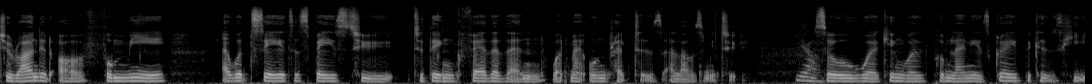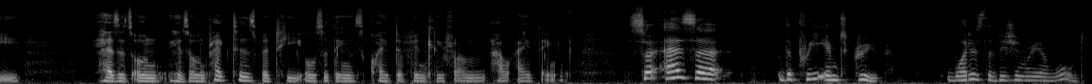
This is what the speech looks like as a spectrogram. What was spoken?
to round it off, for me, I would say it's a space to to think further than what my own practice allows me to. Yeah. So working with Pumlani is great because he has his own his own practice, but he also thinks quite differently from how I think. So, as uh, the preempt group, what is the Visionary Award?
